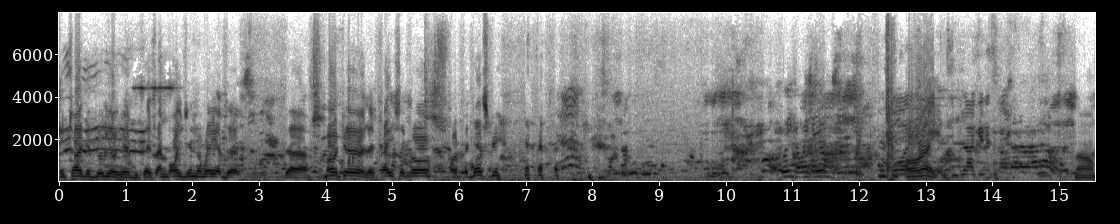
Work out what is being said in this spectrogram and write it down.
it's hard to video here because I'm always in the way of the the motor or the tricycle or pedestrian. Uy, kaway kayo. All right. So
